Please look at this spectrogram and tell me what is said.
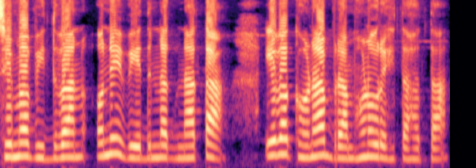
જેમાં વિદ્વાન અને વેદના જ્ઞાતા એવા ઘણા બ્રાહ્મણો રહેતા હતા.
